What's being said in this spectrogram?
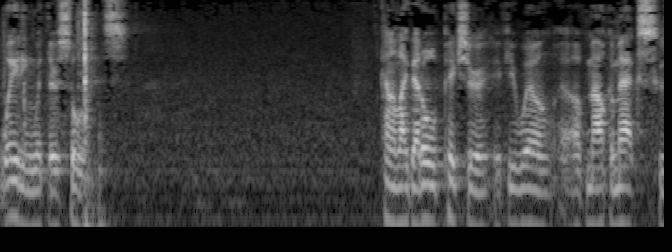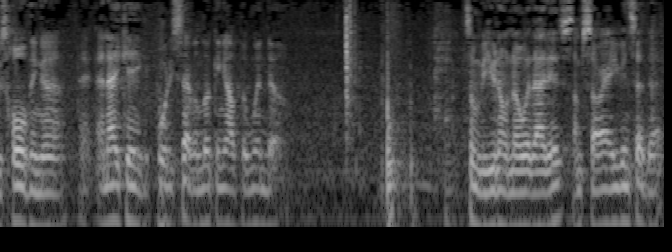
waiting with their swords. Kind of like that old picture, if you will, of Malcolm X who's holding a, an AK-47 looking out the window. Some of you don't know what that is. I'm sorry I even said that.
